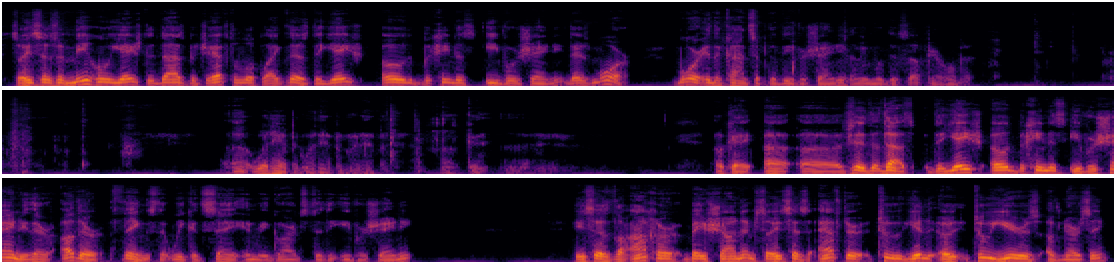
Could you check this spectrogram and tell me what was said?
So he says, Mihu yesh the das, but you have to look like this. The yesh od bechinas Iver Sheni. There's more. More in the concept of Iver Sheni. Let me move this up here a little bit. Uh, what happened? What happened? What happened? Okay. Okay, uh, uh, thus, the yesh od bechinas iver sheni. There are other things that we could say in regards to the iver sheni. He says la'achar beishanim. So he says after two uh, two years of nursing,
